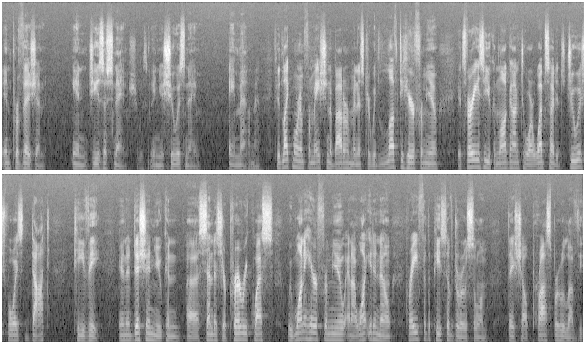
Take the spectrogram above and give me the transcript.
and provision in Jesus' name. Yeshua's In Yeshua's name. Amen. Amen. If you'd like more information about our ministry, we'd love to hear from you. It's very easy. You can log on to our website. It's jewishvoice.tv. In addition, you can uh, send us your prayer requests. We want to hear from you, and I want you to know pray for the peace of Jerusalem. They shall prosper who love thee.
